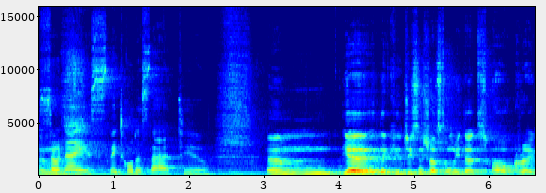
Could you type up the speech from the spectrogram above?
So nice. They told us that too. Um, yeah, like Jason Shotts told me that, oh, Craig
